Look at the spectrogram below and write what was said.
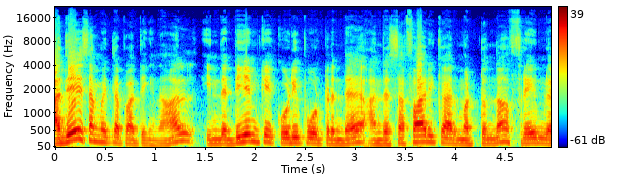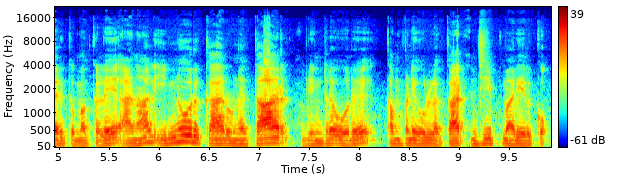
அதே சமயத்தில் பார்த்தீங்கன்னா இந்த டிஎம்கே கொடி போட்டிருந்த அந்த சஃபாரி கார் மட்டும்தான் ஃப்ரேமில் இருக்க மக்களே. ஆனால் இன்னொரு கார் ஒன்று தார் அப்படின்ற ஒரு கம்பெனி உள்ள கார் ஜீப் மாதிரி இருக்கும்.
